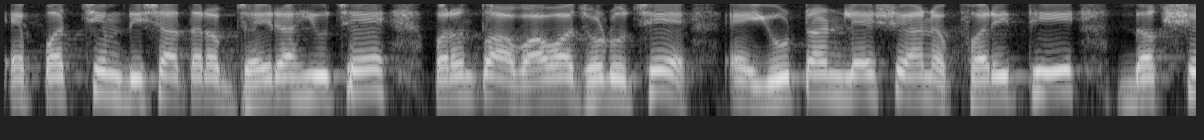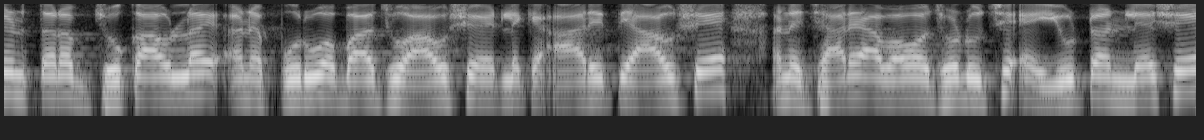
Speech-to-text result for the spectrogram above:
એ પશ્ચિમ દિશા તરફ જઈ રહ્યું છે, પરંતુ આ વાવાઝોડું છે એ યુટર્ન લેશે અને ફરીથી દક્ષિણ તરફ ઝુકાવ લઈ અને પૂર્વ બાજુ આવશે, એટલે કે આ રીતે આવશે. અને જ્યારે આ વાવાઝોડું છે એ યુટર્ન લેશે,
